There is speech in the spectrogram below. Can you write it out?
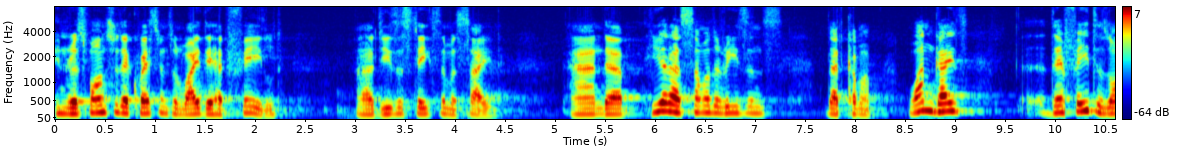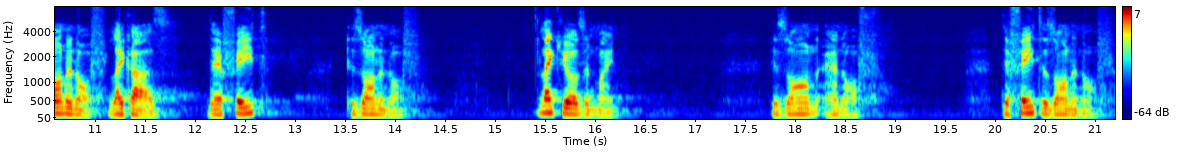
In response to their questions on why they had failed, uh, Jesus takes them aside. And uh, here are some of the reasons that come up. One, guys, uh, their faith is on and off, like ours. Their faith is on and off, like yours and mine, is on and off. Their faith is on and off.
